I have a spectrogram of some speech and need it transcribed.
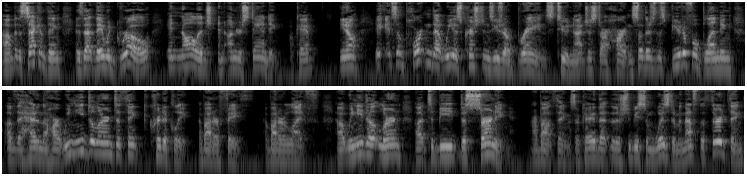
Um, but the second thing is that they would grow in knowledge and understanding, okay? You know, it's important that we as Christians use our brains too, not just our heart. And so there's this beautiful blending of the head and the heart. We need to learn to think critically about our faith, about our life. Uh, we need to learn uh, to be discerning about things, okay? That there should be some wisdom. And that's the third thing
